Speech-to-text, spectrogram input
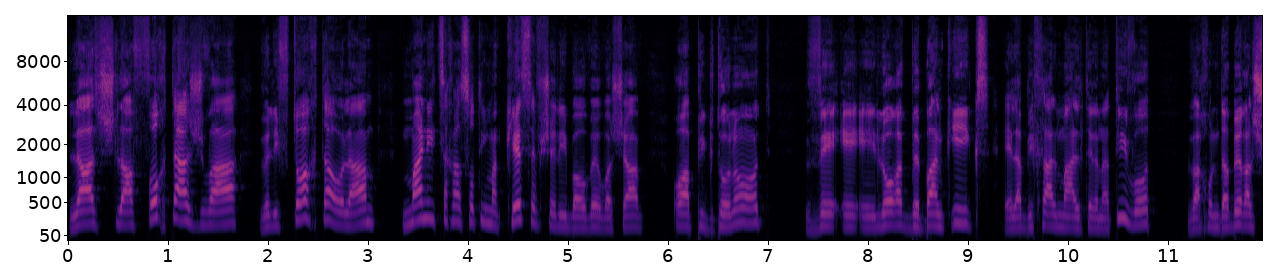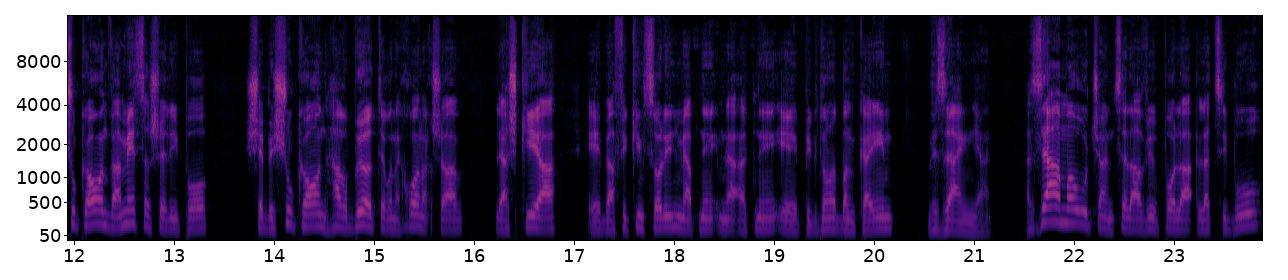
לה- להפוך את ההשוואה ולפתוח את העולם, מה אני צריך לעשות עם הכסף שלי בעובר ושב, או הפקדונות, ולא רק בבנק X, אלא בכלל מה האלטרנטיבות, ואנחנו נדבר על שוק ההון, והמסר שלי פה, שבשוק ההון הרבה יותר נכון עכשיו להשקיע אה, באפיקים סולידיים על פני אה, פקדונות בנקאיים, וזה העניין. אז זה המהות שאני רוצה להעביר פה לציבור,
